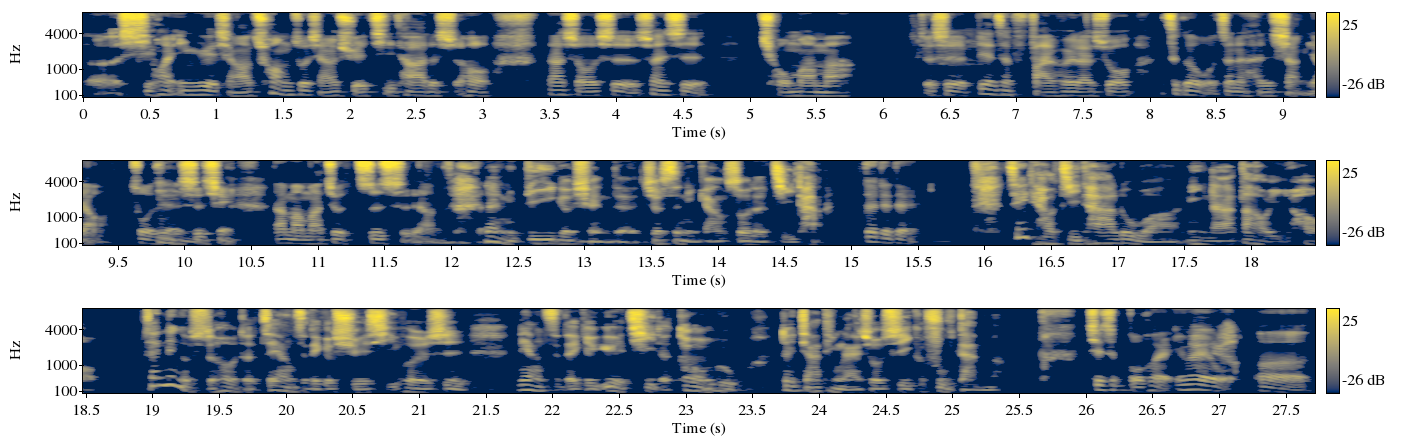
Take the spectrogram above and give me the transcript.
呃喜欢音乐、想要创作、想要学吉他的时候，那时候是算是求妈妈，就是变成返回来说，这个我真的很想要做这件事情，但妈妈就支持这样子。那你第一个选的就是你刚刚说的吉他，对对对，这条吉他路啊，你拿到以后，在那个时候的这样子的一个学习，或者是那样子的一个乐器的投入，对家庭来说是一个负担吗？其实不会，因为呃，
